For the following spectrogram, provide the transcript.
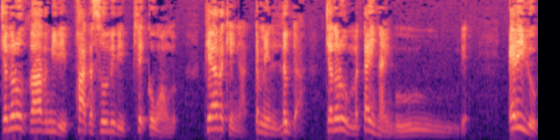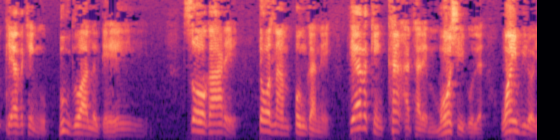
ကျွန်တော်တို့သားသမီးတွေဖတဆိုးလေးတွေဖြစ်ကုန်အောင်လို့ဘုရားသခင်ကတမင်လှုပ်တာကျွန်တော်တို့မတိုက်နိုင်ဘူးတဲ့အဲ့ဒီလိုဘုရားသခင်ကိုဘူးသွားလှုပ်တယ်စော်ကားတယ်တော်လှန်ပုံကန်တယ်ဘုရားသခင်ခန့်အပ်ထားတဲ့မောရှိကိုလည်းဝိုင်းပြီးတော့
